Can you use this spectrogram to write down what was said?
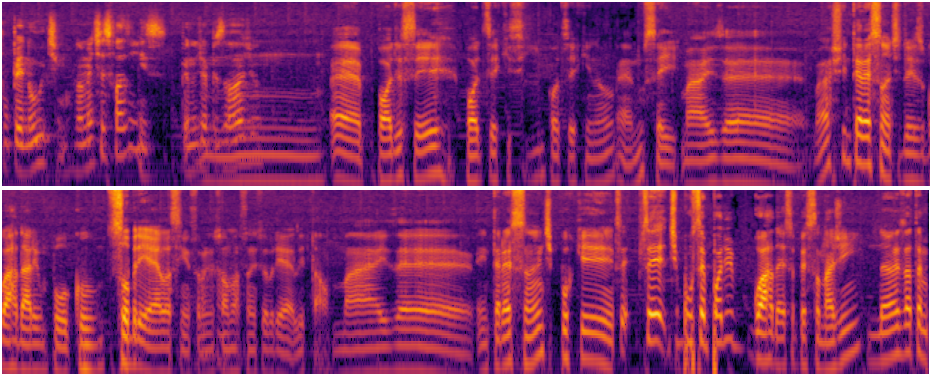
Pro penúltimo? Normalmente eles fazem isso. Penúltimo episódio. Hum, é, pode ser, pode ser que sim, pode ser que não. É, não sei. Mas é. Mas eu acho interessante deles guardarem um pouco sobre ela, assim, sobre informações sobre ela e tal. Mas é. É interessante porque. Você, tipo, você pode guardar essa personagem não exatamente.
